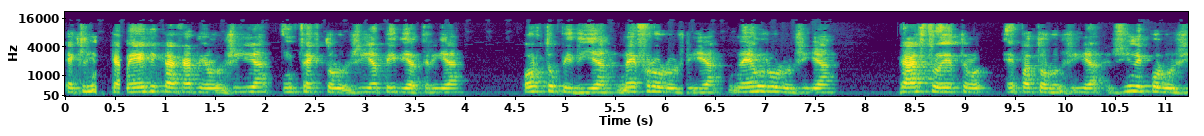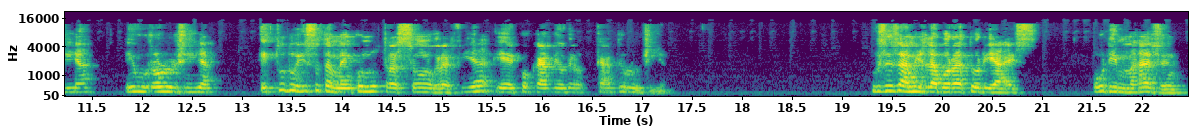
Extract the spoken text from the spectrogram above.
É clínica médica, cardiologia, infectologia, pediatria, ortopedia, nefrologia, neurologia, gastrohepatologia, ginecologia e urologia. E tudo isso também com ultrassonografia e ecocardiologia. Os exames laboratoriais ou de imagem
